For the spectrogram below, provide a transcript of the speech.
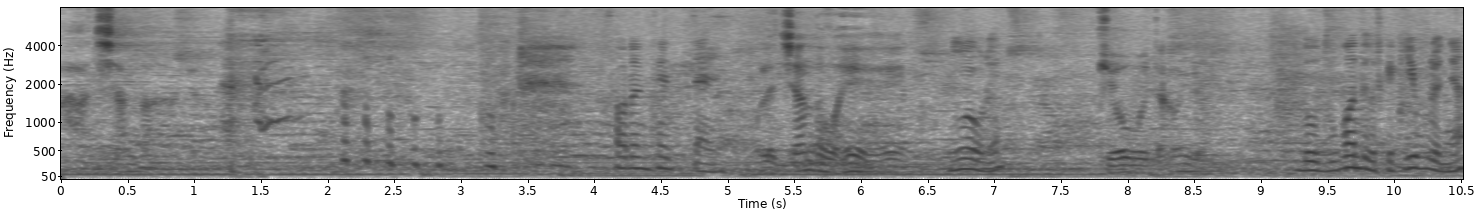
아 취한다. 서른셋 살. 원래 취한다고 해. 누가 그래? 귀여워 보일 때 하는겨. 너 누구한테 그렇게 끼부렸냐?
